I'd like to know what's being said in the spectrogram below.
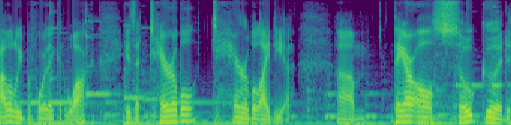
probably before they could walk is a terrible, terrible idea. Um, they are all so good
